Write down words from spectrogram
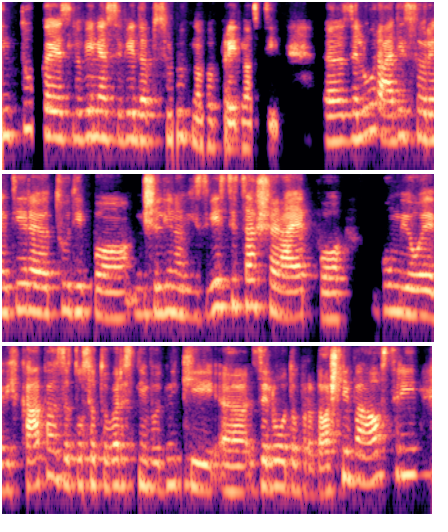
In tukaj je Slovenija, seveda, absolutno v prednosti. Eh, zelo radi se orientirajo tudi po Mišelinovih zvezdicah, še raje po Bomiojevih kapah, zato so to vrstni vodniki uh, zelo dobrodošli v Avstriji.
